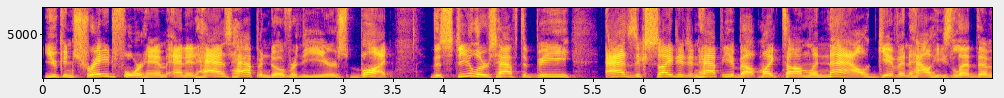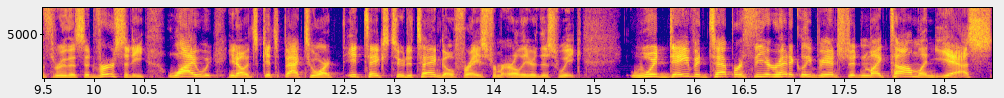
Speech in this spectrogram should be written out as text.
You can trade for him, and it has happened over the years, but the Steelers have to be as excited and happy about Mike Tomlin now, given how he's led them through this adversity. Why would, you know, it gets back to our it takes two to tango phrase from earlier this week. Would David Tepper theoretically be interested in Mike Tomlin? Yes.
